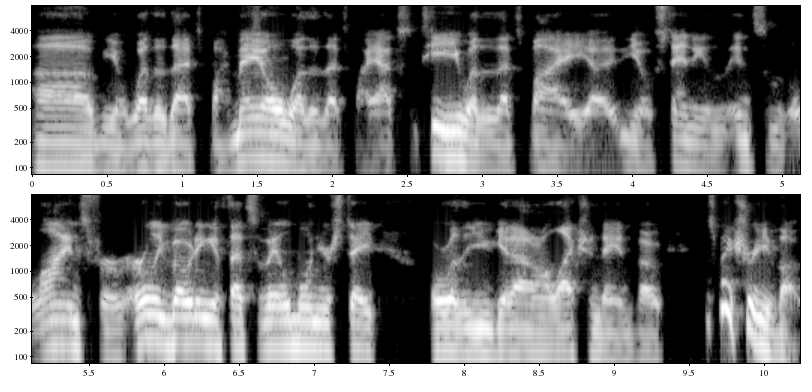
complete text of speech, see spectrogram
Uh, you know, whether that's by mail, whether that's by absentee, whether that's by, uh, you know, standing in, in, some of the lines for early voting if that's available in your state, or whether you get out on election day and vote. Just make sure you vote.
